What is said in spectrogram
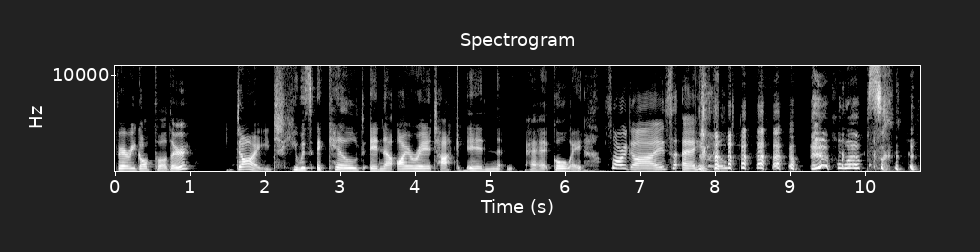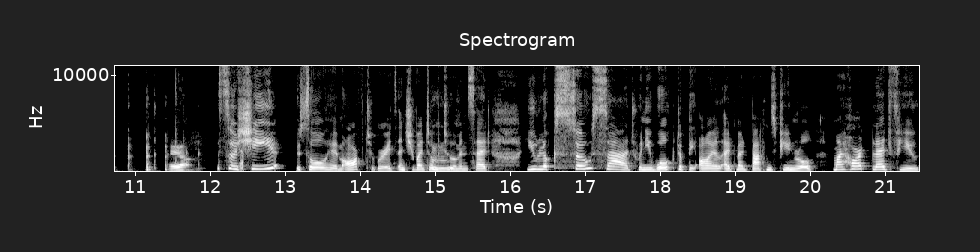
fairy godfather, died. He was uh, killed in an IRA attack in uh, Galway. Sorry, guys. Uh, he was killed. Whoops. Yeah. So she saw him afterwards and she went up to him and said, You look so sad when you walked up the aisle at Mountbatten's funeral. My heart bled for you.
